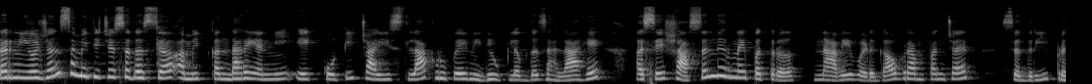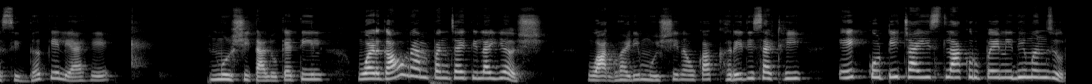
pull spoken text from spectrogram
तर नियोजन समितीचे सदस्य अमित कंधारे यांनी एक कोटी चाळीस लाख रुपये निधी उपलब्ध झाला आहे असे शासन निर्णय पत्र नावे वडगाव ग्रामपंचायत सदरी प्रसिद्ध केले आहे. मुळशी तालुक्यातील वडगाव ग्रामपंचायतीला यश. वाघवाडी मुळशी नौका खरेदीसाठी एक कोटी चाळीस लाख रुपये निधी मंजूर.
